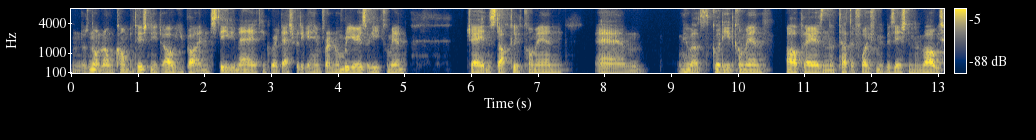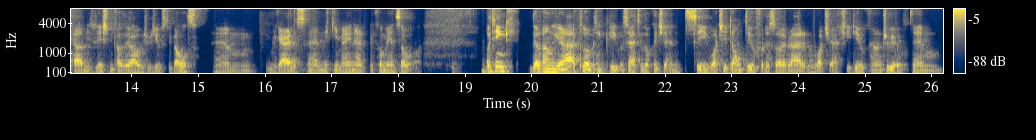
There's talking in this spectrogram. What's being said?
And there's nothing wrong with competition. He'd always brought in Stevie May. I think we were desperate to get him for a number of years. So he'd come in. Jayden Stockley would come in. Um, who else good he'd come in? All players and had to fight for my position and always held my position because I always reduced the goals. Um, regardless, um, Nicky Maynard would come in. So I think the longer you're at a club, I think people start to look at you and see what you don't do for the side rather than what you actually do contribute. Um,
